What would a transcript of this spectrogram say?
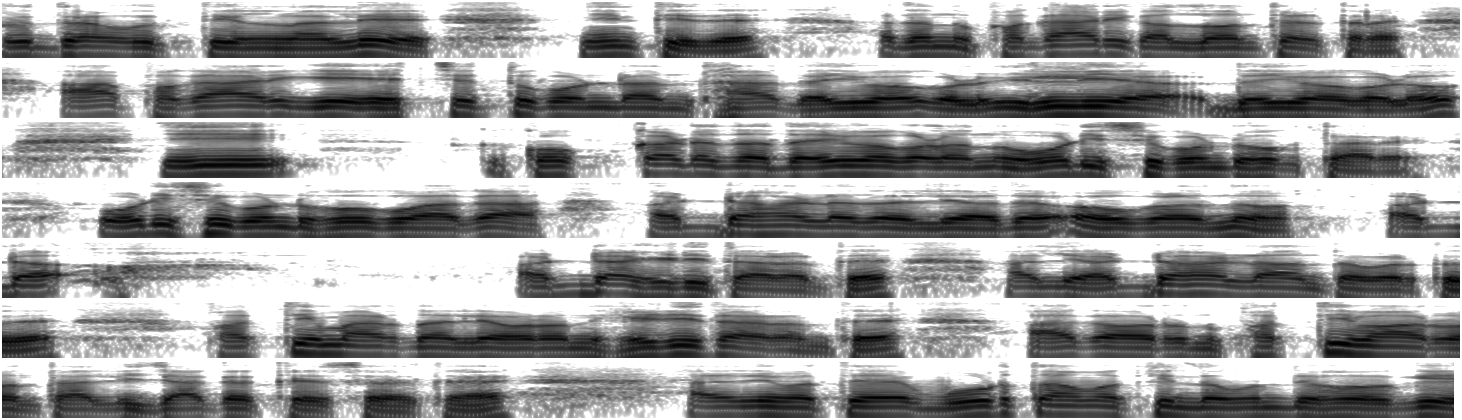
ರುದ್ರಹುತ್ತಿಲಿನಲ್ಲಿ ನಿಂತಿದೆ. ಅದನ್ನು ಫಗಾರಿ ಕಲ್ಲು ಅಂತ ಹೇಳ್ತಾರೆ. ಆ ಪಗಾರಿಗೆ ಎಚ್ಚೆತ್ತುಕೊಂಡಂತಹ ದೈವಗಳು, ಇಲ್ಲಿಯ ದೈವಗಳು ಈ ಕೊಕ್ಕಡದ ದೈವಗಳನ್ನು ಓಡಿಸಿಕೊಂಡು ಹೋಗ್ತಾರೆ. ಓಡಿಸಿಕೊಂಡು ಹೋಗುವಾಗ ಅಡ್ಡಹಳ್ಳದಲ್ಲಿ ಅದು ಅವುಗಳನ್ನು ಅಡ್ಡ ಅಡ್ಡ ಹಿಡಿತಾರಂತೆ. ಅಲ್ಲಿ ಅಡ್ಡಹಳ್ಳ ಅಂತ ಬರ್ತದೆ. ಪತ್ತಿ ಮಾರ್ನಲ್ಲಿ ಅವರನ್ನು ಹಿಡಿತಾರಂತೆ. ಆಗ ಅವರನ್ನು ಪತ್ತಿ ಮಾರು ಅಂತ ಅಲ್ಲಿ ಜಾಗಕ್ಕೆ ಹೆಸರುತ್ತೆ ಅಲ್ಲಿ ಮತ್ತು ಬೂಡ್ತಾಮಕ್ಕಿಂತ ಮುಂದೆ ಹೋಗಿ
